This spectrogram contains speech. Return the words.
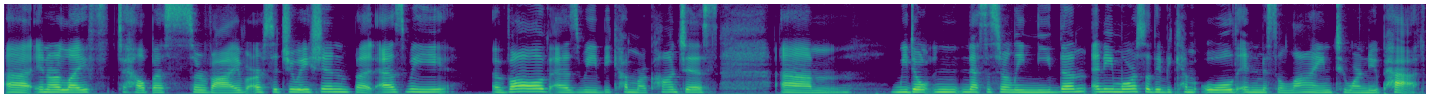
uh, in our life to help us survive our situation. But as we evolve, as we become more conscious, um, we don't necessarily need them anymore, so they become old and misaligned to our new path.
